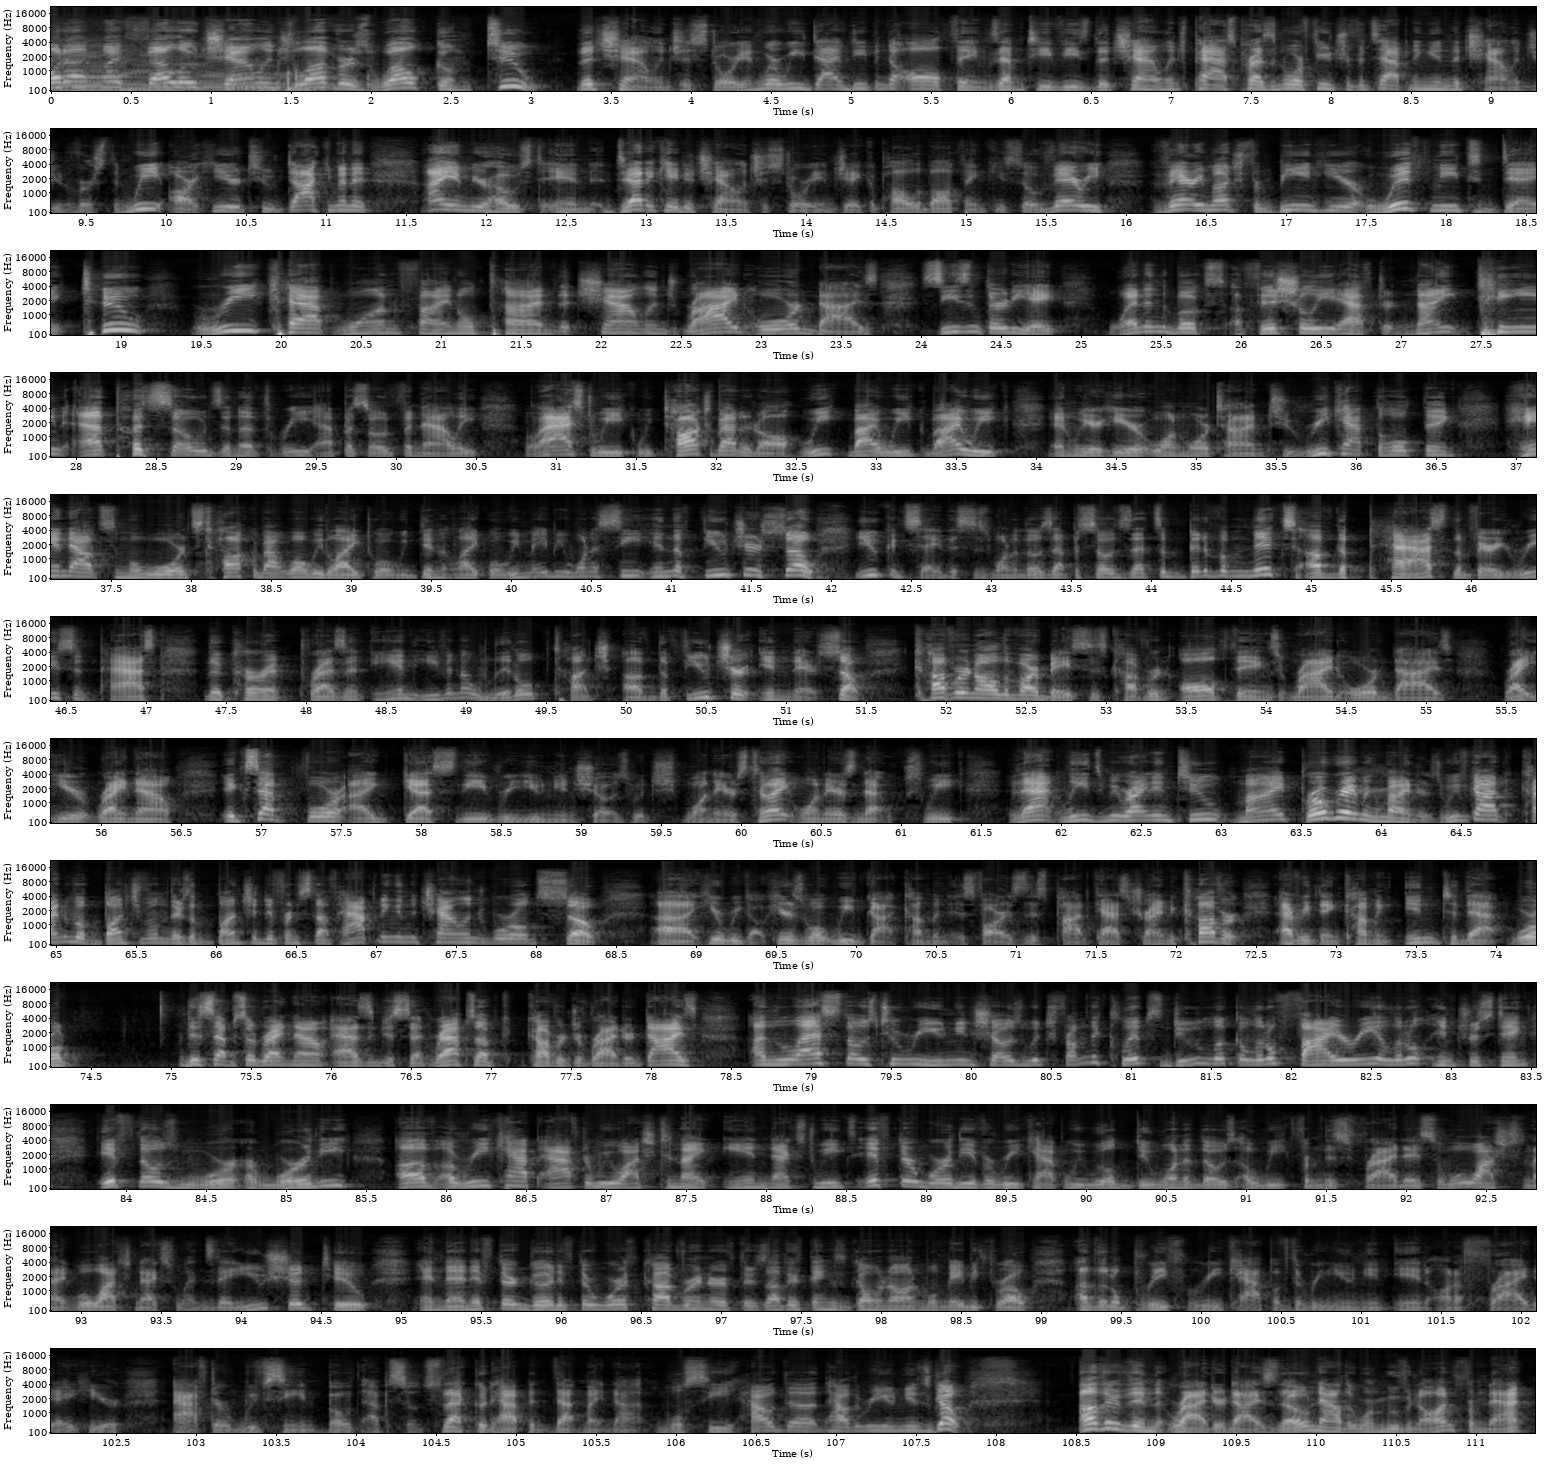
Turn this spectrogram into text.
What up, my fellow challenge lovers? Welcome to the Challenge Historian, where we dive deep into all things MTV's The Challenge, past, present, or future if it's happening in the Challenge universe. Then we are here to document it. I am your host and dedicated Challenge Historian, Jacob Hollabaugh. Thank you so very, very much for being here with me today to recap one final time the Challenge Ride or Dies, season 38 went in the books officially after 19 episodes and a three episode finale last week. We talked about it all week by week by week, and we are here one more time to recap the whole thing, hand out some awards, talk about what we liked, what we didn't like, what we maybe want to see in the future. So you could say this is one of those episodes that's a bit of a mix of the past, the very recent past, the current present, and even a little touch of the future in there. So covering all of our bases, covering all things ride or dies right here, right now, except for, I guess, the reunion shows, which one airs tonight, one airs next week. That leads me right into my programming reminders. We've got kind of a bunch of them. There's a bunch of different stuff happening in the challenge world. So uh, here we go. Here's what we've got coming as far as this podcast, trying to cover everything coming into that world. This episode right now, as I just said, wraps up coverage of Ride or Dies, unless those two reunion shows, which from the clips do look a little fiery, a little interesting, if those were are worthy of a recap after we watch tonight and next week's. If they're worthy of a recap, we will do one of those a week from this Friday. So we'll watch tonight, we'll watch next Wednesday. You should too. And then if they're good, if they're worth covering, or if there's other things going on, we'll maybe throw a little brief recap of the reunion in on a Friday here after we've seen both episodes. So that could happen. That might not. We'll see how the how the reunions go. Other than Ride or Dies, though, now that we're moving on from that,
